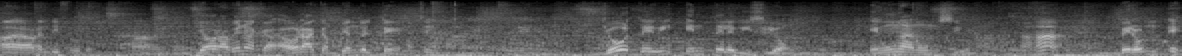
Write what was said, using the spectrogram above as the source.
a, a rendir fruto. Y ahora ven acá, ahora cambiando el tema. Sí, Yo te vi en televisión, en un anuncio. ajá. Pero es-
